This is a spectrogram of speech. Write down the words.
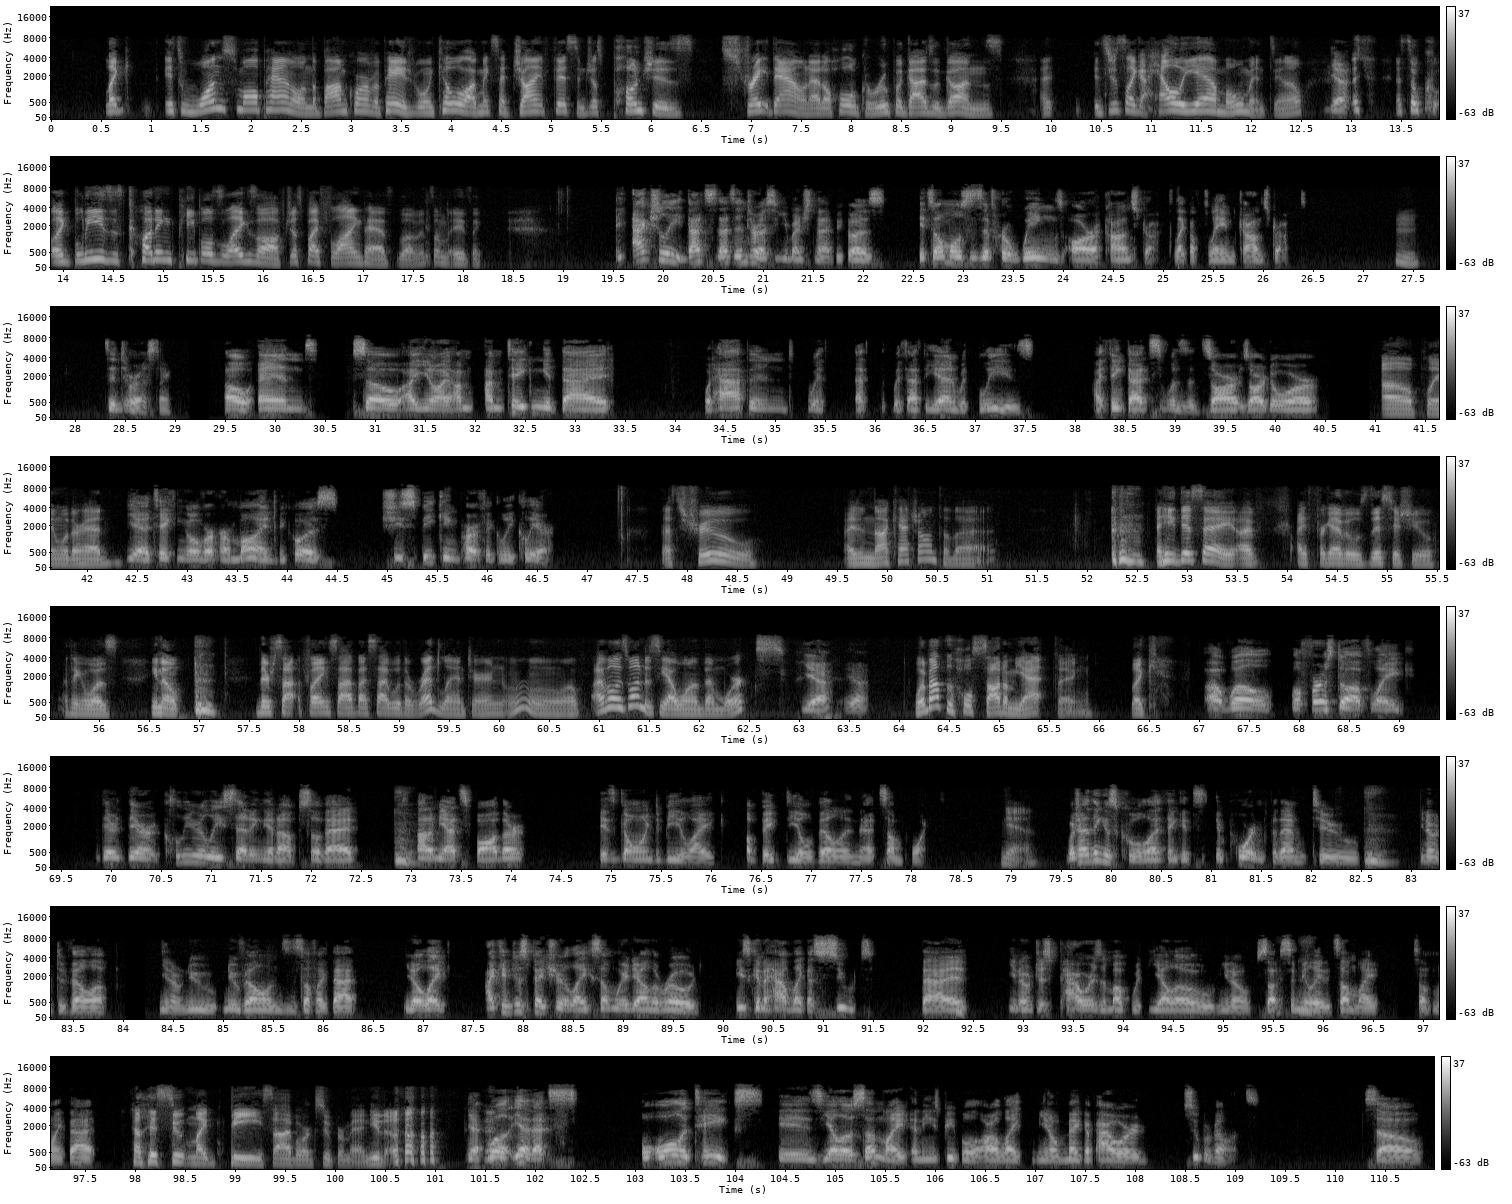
like it's one small panel in the bottom corner of a page but when Kilowog makes that giant fist and just punches straight down at a whole group of guys with guns and it's just like a hell yeah moment you know Yeah. it's so cool. Like Bleez is cutting people's legs off just by flying past them. It's amazing. Actually, that's that's interesting you mentioned that because it's almost as if her wings are a construct, like a flame construct. Hmm. It's interesting. Oh, and so I, you know, I, I'm I'm taking it that what happened with at with at the end with Bleez, I think that's was it Zar Zardor, Oh, playing with her head. yeah, taking over her mind because she's speaking perfectly clear. That's true. I did not catch on to that. and he did say, I I forget if it was this issue. I think it was. You know, they're si- fighting side by side with a Red Lantern. Ooh, I've always wanted to see how one of them works. Yeah, yeah. What about the whole Sodam Yat thing? Like, Uh, well, well, first off, like they're they're clearly setting it up so that Adam Yat's father is going to be like a big deal villain at some point, yeah, which I think is cool. I think it's important for them to, you know, develop, you know, new new villains and stuff like that. You know, like I can just picture like somewhere down the road, he's gonna have like a suit that mm-hmm. you know just powers him up with yellow, you know, simulated mm-hmm. sunlight, something like that. Hell, his suit might be cyborg Superman. You know. yeah. Well, yeah. That's all it takes is yellow sunlight, and these people are like you know mega powered supervillains. So,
